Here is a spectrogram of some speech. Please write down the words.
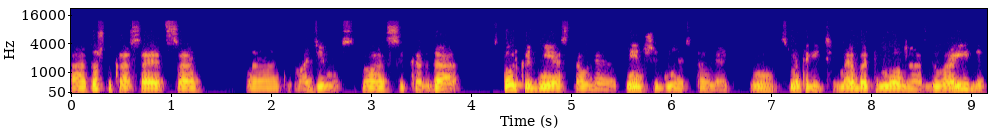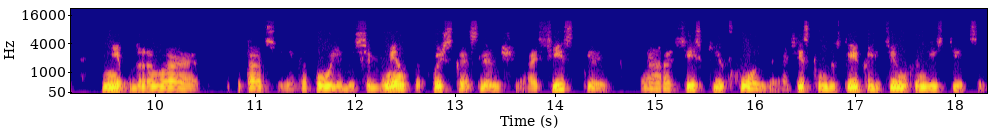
А то, что касается э, отдельных ситуаций, когда столько дней оставляют, меньше дней оставляют. Ну, смотрите, мы об этом много раз говорили, не подрывая репутацию никакого либо сегмента. Хочется сказать следующее. Российские, э, российские фонды, российская индустрия коллективных инвестиций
